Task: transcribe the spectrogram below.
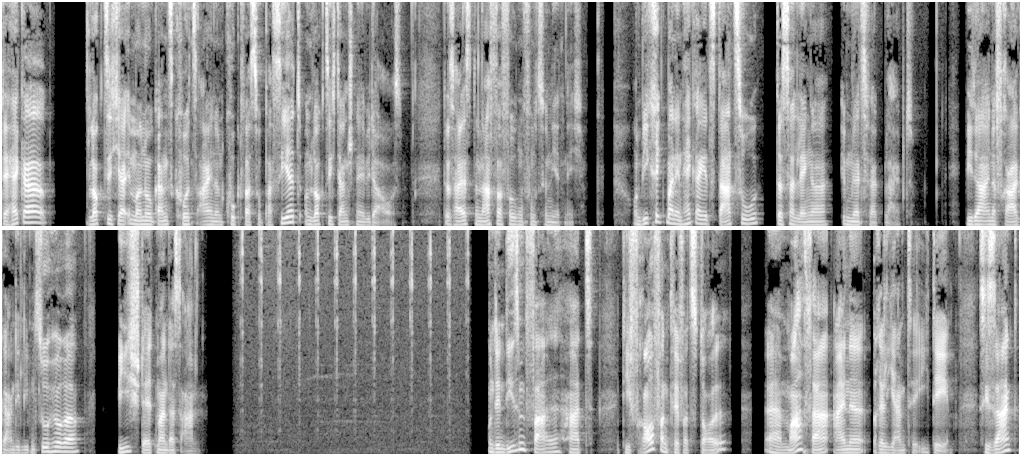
Der Hacker loggt sich ja immer nur ganz kurz ein und guckt, was so passiert und loggt sich dann schnell wieder aus. Das heißt, eine Nachverfolgung funktioniert nicht. Und wie kriegt man den Hacker jetzt dazu, dass er länger im Netzwerk bleibt? Wieder eine Frage an die lieben Zuhörer. Wie stellt man das an? Und in diesem Fall hat die Frau von Clifford Stoll, äh, Martha, eine brillante Idee. Sie sagt,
